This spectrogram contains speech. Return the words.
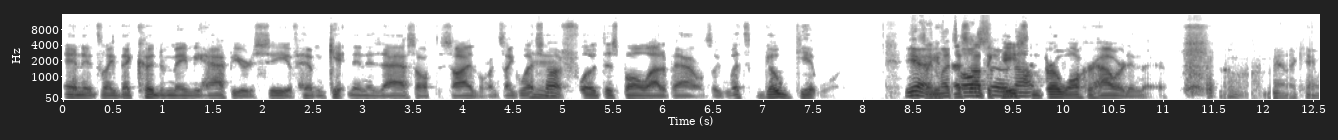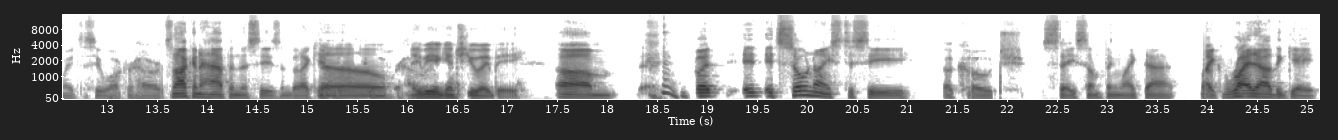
And it's like that couldn't have made me happier to see of him getting in his ass off the sidelines. Like, let's Hmm. not float this ball out of bounds. Like, let's go get one. Yeah, like, and if let's that's not the case, not- then throw Walker Howard in there. Oh, man, I can't wait to see Walker Howard. It's not going to happen this season, but I can't. wait to see No, maybe against UAB. Um, but it, it's so nice to see a coach say something like that, like right out of the gate.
